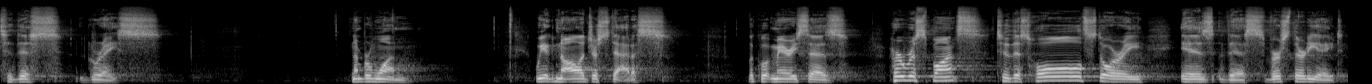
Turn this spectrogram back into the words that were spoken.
to this grace? Number one, we acknowledge our status. Look what Mary says. Her response to this whole story is this verse 38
